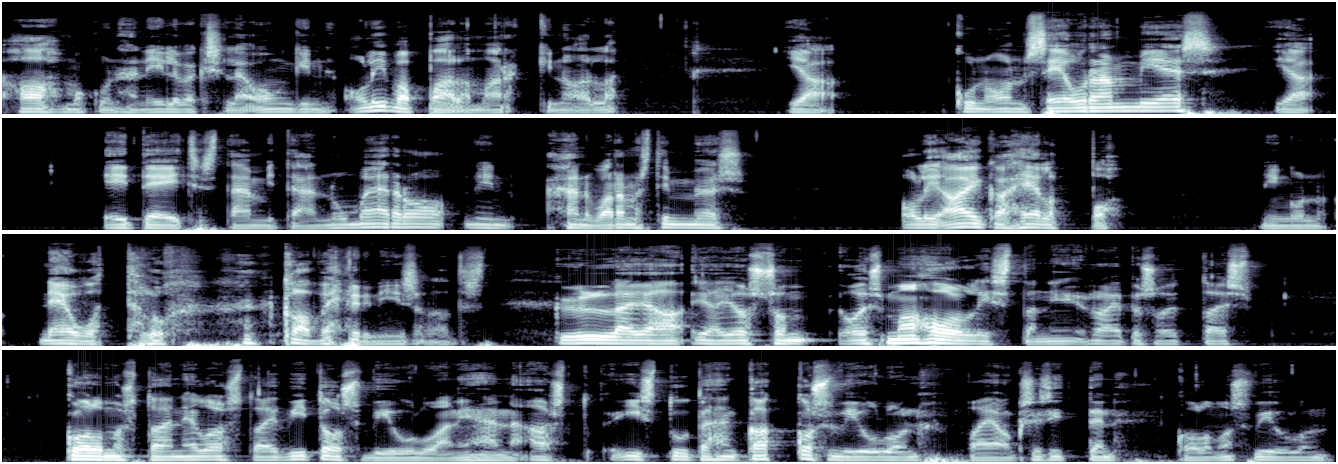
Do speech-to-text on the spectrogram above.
hahmo, kun hän Ilveksellä onkin, oli vapaalla markkinoilla. Ja kun on seuranmies ja ei tee itsestään mitään numeroa, niin hän varmasti myös oli aika helppo niin kuin neuvottelukaveri niin sanotusti. Kyllä, ja, ja jos on, olisi mahdollista, niin Raipe soittaisi kolmos- tai nelos- tai vitosviulua, niin hän astu, istuu tähän kakkosviulun, vai onko se sitten kolmosviulun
